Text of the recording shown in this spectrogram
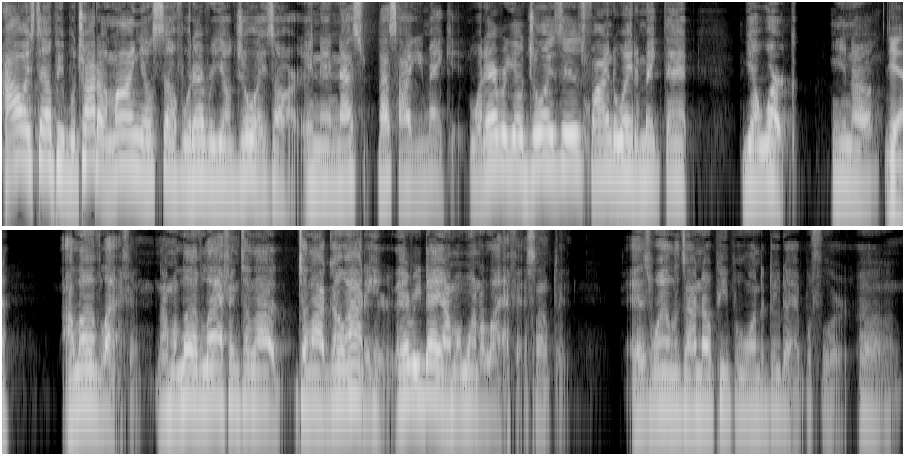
I always tell people try to align yourself with whatever your joys are, and then that's that's how you make it. Whatever your joys is, find a way to make that your work. You know, Yeah. I love laughing. I'm gonna love laughing till I till I go out of here. Every day I'm gonna want to laugh at something, as well as I know people want to do that before. Um,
